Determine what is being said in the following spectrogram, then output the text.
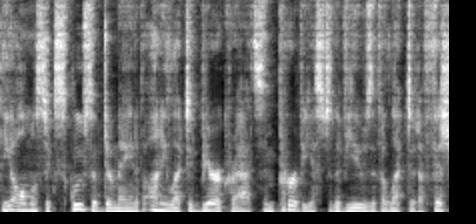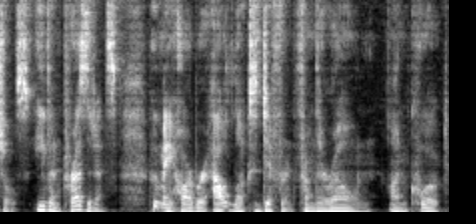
the almost exclusive domain of unelected bureaucrats impervious to the views of elected officials, even presidents, who may harbor outlooks different from their own, unquote.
